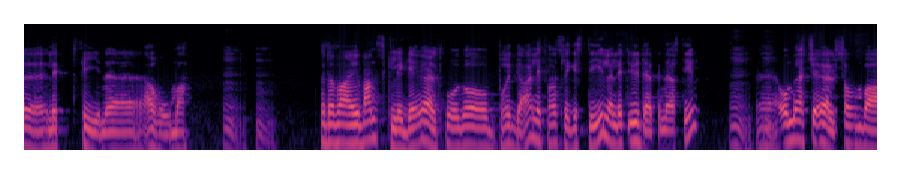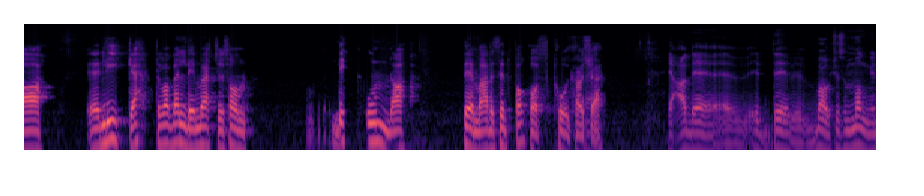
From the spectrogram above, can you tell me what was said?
eh, litt fine aroma. Mm, mm. Så det var en vanskelig øl å brygge, en litt vanskelig stil, en litt udefinert stil. Mm, mm. Eh, og mye øl som var like. Det var veldig mye sånn litt unna det vi hadde sett for oss, tror jeg kanskje. Ja, det, det, var jo ikke så mange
